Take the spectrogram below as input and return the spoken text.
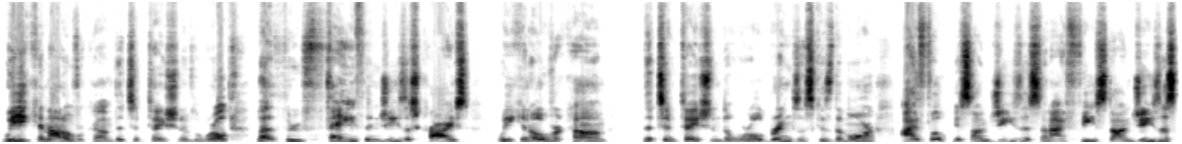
We cannot overcome the temptation of the world, but through faith in Jesus Christ, we can overcome the temptation the world brings us. Because the more I focus on Jesus and I feast on Jesus,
